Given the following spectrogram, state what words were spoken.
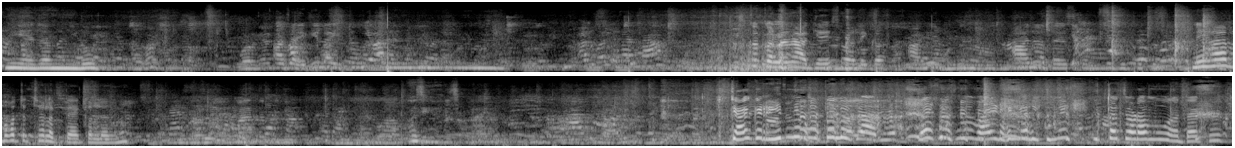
नहीं है जम दो। आ जाएगी लाइट इसका कलर आ गया इस वाले का। आ गया आ जाता है इसका। नहीं हाँ बहुत अच्छा लगता है कलर में क्या कर रही इतनी पत्ते लेके आ रही है। वैसे उसमें वाइड एंगल में इतना चौड़ा मुँह आता है फिर।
